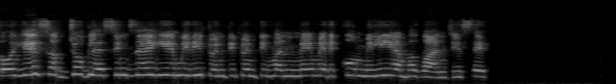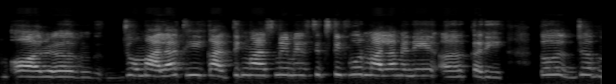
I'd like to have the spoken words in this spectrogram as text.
तो ये सब जो ब्लेसिंग्स है, ये मेरी 2021 में मेरे को मिली है भगवान जी से। और, जो माला थी, कार्तिक मास में मेरी सिक्सटी फोर माला मैंने करी। तो जब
